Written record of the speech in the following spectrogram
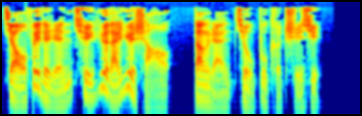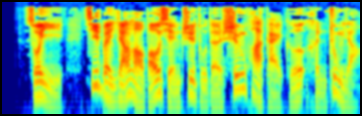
缴费的人却越来越少，当然就不可持续。所以，基本养老保险制度的深化改革很重要。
